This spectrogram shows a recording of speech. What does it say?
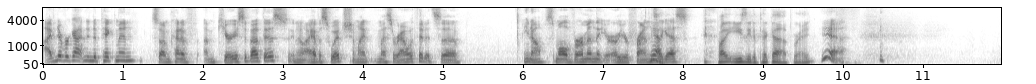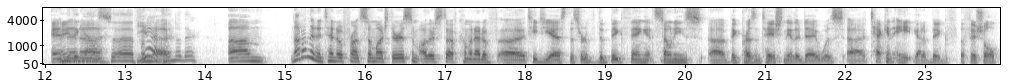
I've never gotten into Pikmin, so I'm kind of I'm curious about this. You know, I have a Switch. I might mess around with it. It's a, you know, small vermin that are your friends, yeah. I guess. Probably easy to pick up, right? Yeah. And Anything then, uh, else uh, from yeah. Nintendo there? Um, not on the Nintendo front so much. There is some other stuff coming out of uh, TGS. The sort of the big thing at Sony's uh, big presentation the other day was uh, Tekken 8 got a big official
